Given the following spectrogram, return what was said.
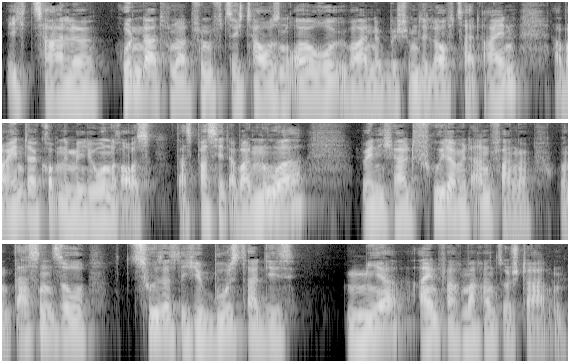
ich zahle 100, 150.000 Euro über eine bestimmte Laufzeit ein, aber hinter kommt eine Million raus. Das passiert aber nur, wenn ich halt früh damit anfange. Und das sind so zusätzliche Booster, die es mir einfach machen zu starten.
